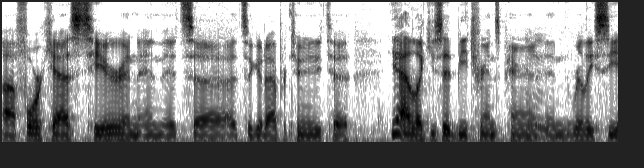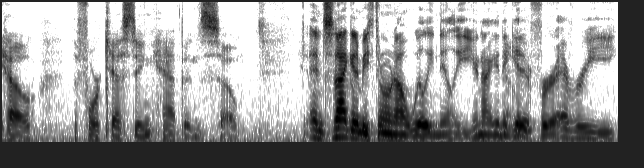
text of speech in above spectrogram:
uh, forecasts here, and, and it's uh, it's a good opportunity to, yeah, like you said, be transparent and really see how the forecasting happens. So. And it's not going to be thrown out willy nilly. You're not going to get it for every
